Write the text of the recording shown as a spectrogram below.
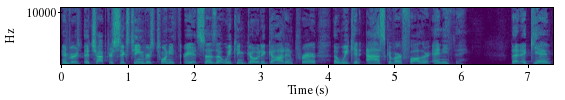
In verse, uh, chapter 16 verse 23 it says that we can go to god in prayer that we can ask of our father anything. That again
